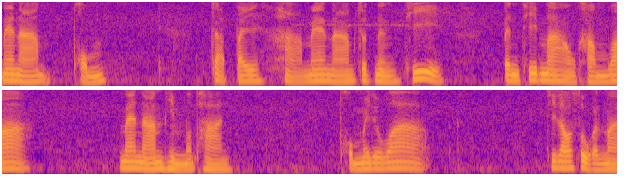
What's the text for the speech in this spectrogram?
แม่น้ำ ผมจะไปหาแม่น้ำจุดหนึ่งที่เป็นที่มาของคำว่า แม่น้ำหิมพานต์ผมไม่รู้ว่าที่เราสู่กันมา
